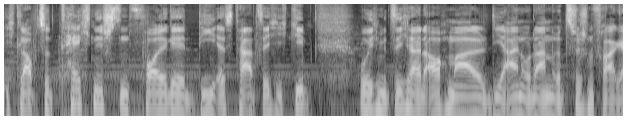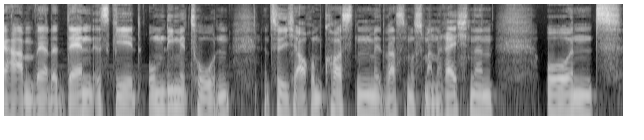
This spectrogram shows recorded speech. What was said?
ich glaube zur technischsten Folge, die es tatsächlich gibt, wo ich mit Sicherheit auch mal die eine oder andere Zwischenfrage haben werde, denn es geht um die Methoden, natürlich auch um Kosten, mit was muss man rechnen und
